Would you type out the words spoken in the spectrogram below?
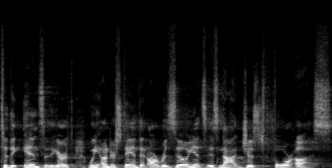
to the ends of the earth. We understand that our resilience is not just for us.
